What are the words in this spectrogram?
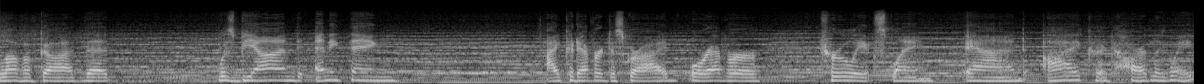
love of God that was beyond anything I could ever describe or ever truly explain. And I could hardly wait.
